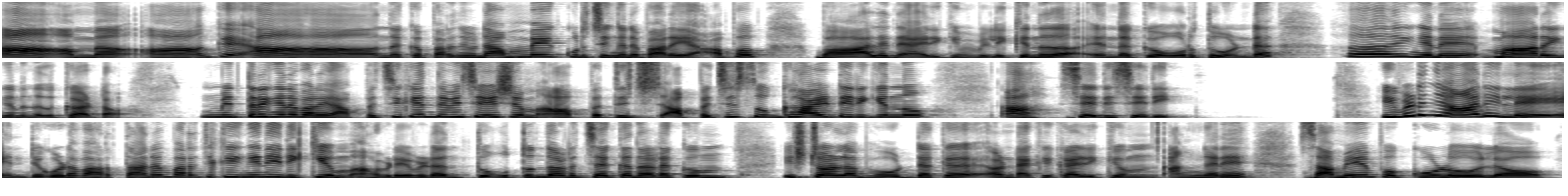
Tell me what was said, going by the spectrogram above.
ആ അമ്മ ആ ഒക്കെ ആ ആ എന്നൊക്കെ പറഞ്ഞുകൊണ്ട് അമ്മയെക്കുറിച്ച് ഇങ്ങനെ പറയാം. അപ്പം ബാലനായിരിക്കും വിളിക്കുന്നത് എന്നൊക്കെ ഓർത്തുകൊണ്ട് ഇങ്ങനെ മാറി ഇങ്ങനെ നിൽക്കുക കേട്ടോ മിത്ര ഇങ്ങനെ പറയാം അപ്പച്ചിക്ക് എന്ത് വിശേഷം? അപ്പത്തി അപ്പച്ചി സുഖമായിട്ടിരിക്കുന്നു ആ ശരി ശരി. ഇവിടെ ഞാനില്ലേ എന്റെ കൂടെ വർത്താനം പറഞ്ഞൊക്കെ ഇങ്ങനെ ഇരിക്കും. അവിടെ ഇവിടെ തൂത്തും തുടച്ചൊക്കെ നടക്കും. ഇഷ്ടമുള്ള ഫുഡൊക്കെ ഉണ്ടാക്കി കഴിക്കും. അങ്ങനെ സമയം പൊക്കുള്ളൂല്ലോ.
